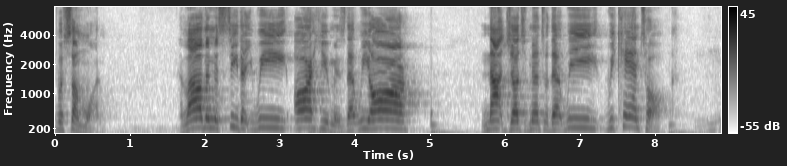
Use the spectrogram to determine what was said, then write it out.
with someone. Allow them to see that we are humans, that we are not judgmental, that we, we can talk, mm-hmm.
